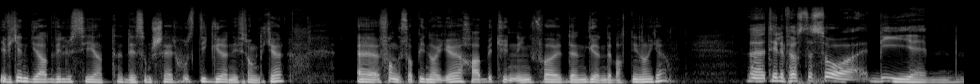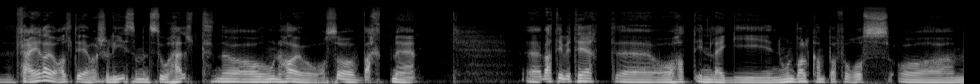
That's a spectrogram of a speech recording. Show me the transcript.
i hvilken grad vil du si at det som skjer hos de grønne i Frankrike, eh, fanges opp i Norge, har betydning for den grønne debatten i Norge? Til det første så Vi feirer jo alltid Eva Jolie som en stor helt. Og hun har jo også vært med Eh, vært invitert eh, og hatt innlegg i noen valgkamper for oss og um,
